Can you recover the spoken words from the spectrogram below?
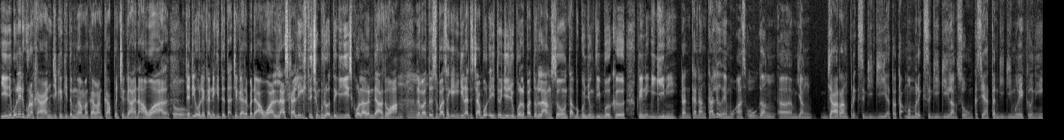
ianya boleh dikurangkan jika kita mengamalkan langkah pencegahan awal. Betul. Jadi oleh kerana kita tak cegah daripada awal, last kali kita jumpa doktor gigi sekolah rendah tu ha. Hmm. Lepas tu sebab sakit gigi nak tercabut itu je jumpa. Lepas tu langsung tak berkunjung tiba ke klinik gigi ni. Dan kadang-kala eh Muaz orang um, yang jarang periksa gigi atau tak memeriksa gigi langsung kesihatan gigi mereka ni,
